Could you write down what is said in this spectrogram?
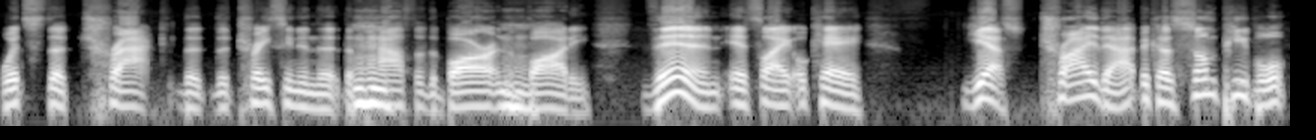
what's the track, the the tracing in the the Mhm. path of the bar and Mhm. the body. Then it's like, okay, yes, try that because some people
